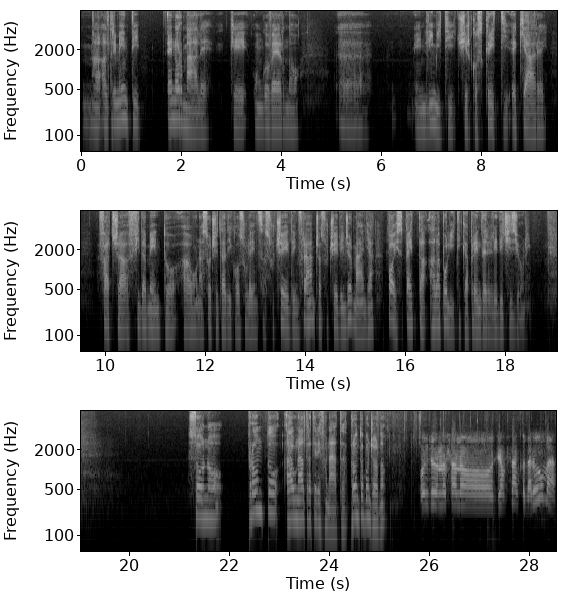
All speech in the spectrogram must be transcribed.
ma altrimenti è normale che un governo eh, in limiti circoscritti e chiari faccia affidamento a una società di consulenza. Succede in Francia, succede in Germania, poi spetta alla politica prendere le decisioni. Sono pronto a un'altra telefonata. Pronto, buongiorno. Buongiorno, sono Gianfranco da Roma.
